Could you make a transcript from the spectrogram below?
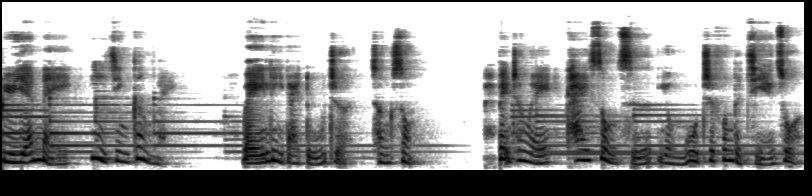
语言美，意境更美，为历代读者称颂，被称为开宋词咏物之风的杰作。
